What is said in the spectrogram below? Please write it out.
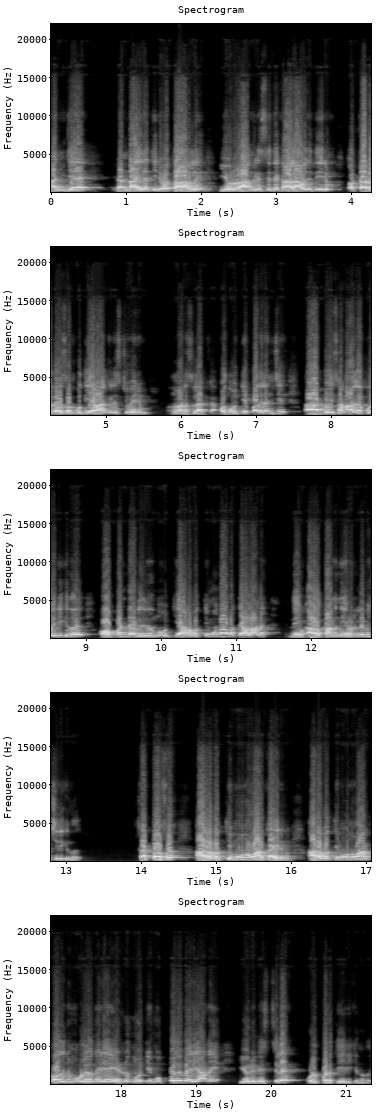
അഞ്ച് രണ്ടായിരത്തി ഇരുപത്തി ആറിൽ ഈ ഒരു റാങ്ക് ലിസ്റ്റിന്റെ കാലാവധി തീരും. തൊട്ടടുത്ത ദിവസം പുതിയ റാങ്ക് ലിസ്റ്റ് വരും ഒന്ന് മനസ്സിലാക്കുക. അപ്പൊ നൂറ്റി പതിനഞ്ച് അഡ്വൈസ് ആണ് ആകെ പോയിരിക്കുന്നത്. ഓപ്പൺ ടേണിൽ നിന്ന് നൂറ്റി അറുപത്തി മൂന്നാമത്തെ ആളാണ് ആൾക്കാണ് നിയമനം ലഭിച്ചിരിക്കുന്നത്. കട്ട് ഓഫ് അറുപത്തിമൂന്ന് മാർക്കായിരുന്നു. അറുപത്തിമൂന്ന് മാർക്കോ അതിന് മുകളിൽ നേടിയ എഴുന്നൂറ്റി മുപ്പത് പേരെയാണ് ഈ ഒരു ലിസ്റ്റിൽ ഉൾപ്പെടുത്തിയിരിക്കുന്നത്.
